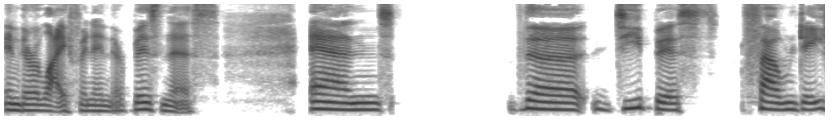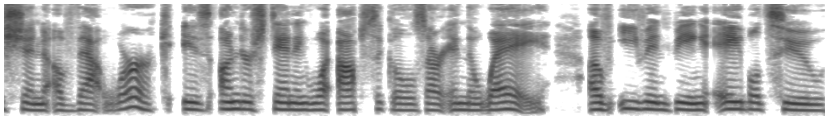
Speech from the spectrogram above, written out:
in their life and in their business. And the deepest foundation of that work is understanding what obstacles are in the way of even being able to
